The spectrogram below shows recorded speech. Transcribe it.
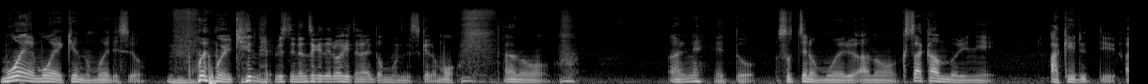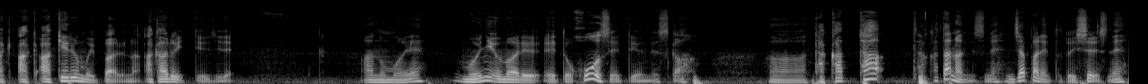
萌え萌えキュンの萌えですよ。萌え萌えキュンで別に名付けてるわけじゃないと思うんですけども、あの、あれね、えっと、そっちの燃える、あの、草冠に開けるっていう、開けるもいっぱいあるな、明るいっていう字で。あの萌えね、萌えに生まれる、えっと、法政っていうんですか。あ高田、高田なんですね。ジャパネットと一緒ですね。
